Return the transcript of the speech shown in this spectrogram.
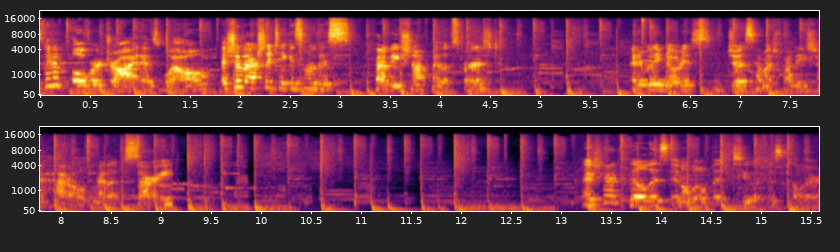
Just kind of overdraw it as well. I should have actually taken some of this foundation off my lips first. I didn't really notice just how much foundation I had all over my lips, sorry. I try to fill this in a little bit too with this color.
